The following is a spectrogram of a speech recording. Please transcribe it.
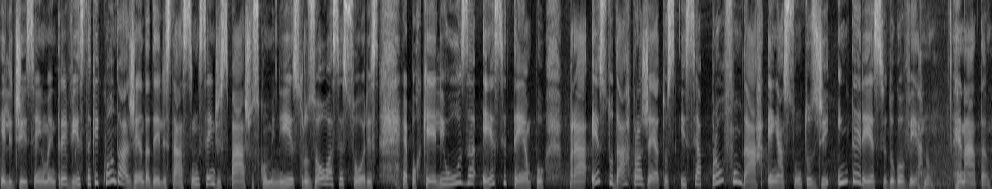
ele disse em uma entrevista que quando a agenda dele está assim, sem despachos com ministros ou assessores, é porque ele usa esse tempo para estudar projetos e se aprofundar em assuntos de interesse do governo. Renata.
